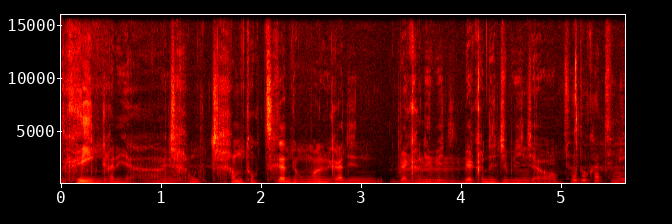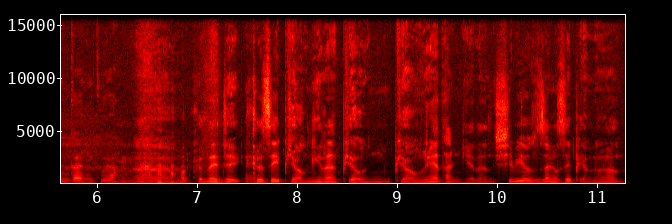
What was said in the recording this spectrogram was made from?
그게 인간이야. 네. 참, 참 독특한 욕망을 가진 메커니즘, 음. 메커니즘이죠. 저도 같은 인간이고요. 음. 아, 근데 이제 네. 그래서 이 병이란 병 병의 단계는 12현상에서의 병은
